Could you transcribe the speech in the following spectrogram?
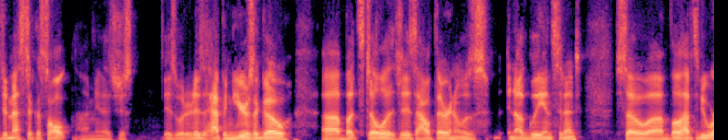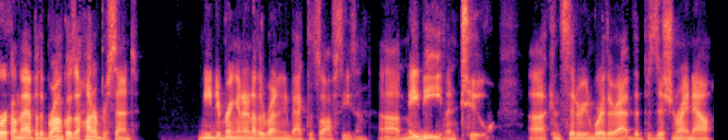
domestic assault. I mean, it's just is what it is. It happened years ago, uh, but still it is out there, and it was an ugly incident. So uh, they'll have to do work on that. But the Broncos 100 percent need to bring in another running back this offseason, uh, maybe even two, uh, considering where they're at the position right now.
